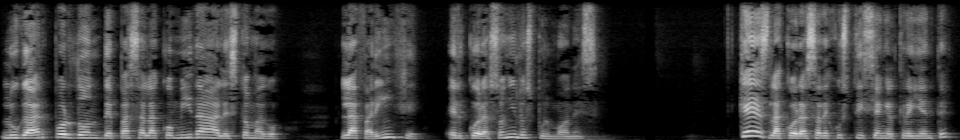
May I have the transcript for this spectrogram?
lugar por donde pasa la comida al estómago. La faringe, el corazón y los pulmones. ¿Qué es la coraza de justicia en el creyente?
